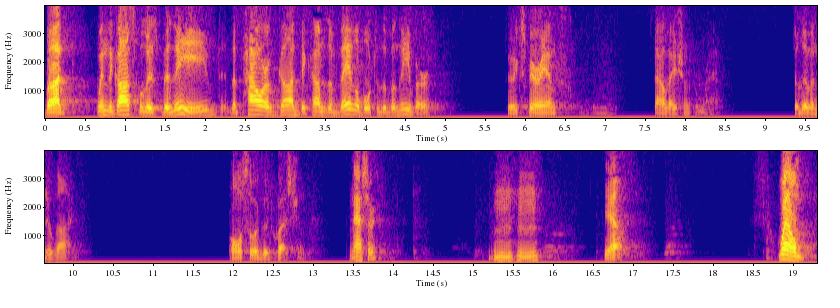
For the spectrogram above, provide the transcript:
But when the gospel is believed, the power of God becomes available to the believer to experience salvation from wrath, to live a new life. Also a good question. Nasser? Mm-hmm. Yeah. Well,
